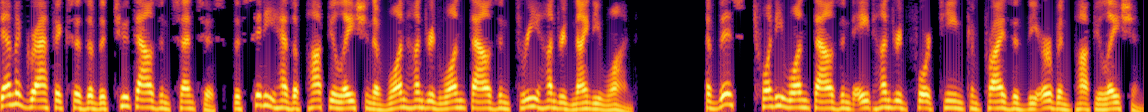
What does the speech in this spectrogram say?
Demographics As of the 2000 census, the city has a population of 101,391. Of this, 21,814 comprises the urban population.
